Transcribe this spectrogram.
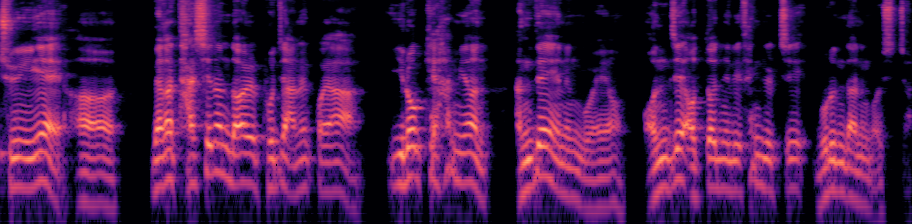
주위에 어, 내가 다시는 널 보지 않을 거야 이렇게 하면 안 되는 거예요. 언제 어떤 일이 생길지 모른다는 것이죠.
